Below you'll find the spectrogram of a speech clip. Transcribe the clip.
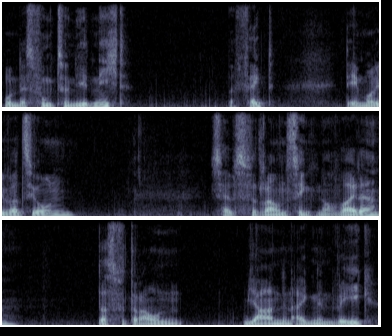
und es funktioniert nicht. Perfekt. Demotivation. Selbstvertrauen sinkt noch weiter. Das Vertrauen ja an den eigenen Weg,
